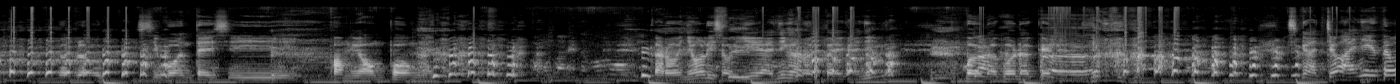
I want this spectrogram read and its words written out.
Goblok. Si Bonte si Pamiompong anjing. karo nyoli so iya anjing karo ospek anjing. Bodak-bodak kene Si ngaco anjing itu.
